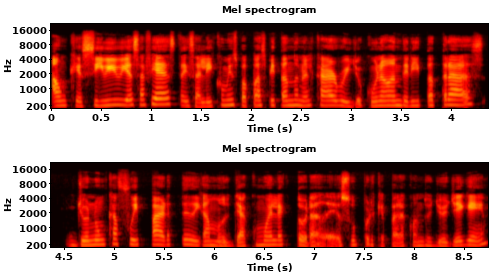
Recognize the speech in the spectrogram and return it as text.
aunque sí viví esa fiesta y salí con mis papás pitando en el carro y yo con una banderita atrás, yo nunca fui parte, digamos, ya como electora de eso, porque para cuando yo llegué,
